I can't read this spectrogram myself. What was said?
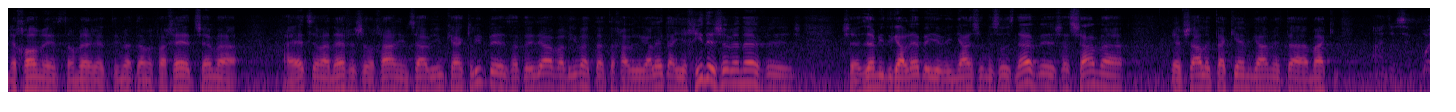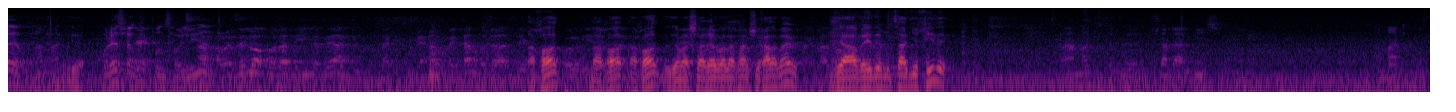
נחומת, זאת אומרת, אם אתה מפחד, שמא העצם הנפש שלך נמצא בעמקי הקליפס, אתה יודע, אבל אם אתה תגלה את היחידה שבנפש, שזה מתגלה בעניין של מסירות נפש, אז שמה אפשר לתקן גם את המקיף. Entonces se puede, ¿no? Yeah. Por eso es responsabilidad. אבל זה לא עבודה בעילה ועל, ביתם לדעת זה... נכון, נכון, נכון, וזה מה שהרב הולך להמשיך על המים. זה אביידה מצד יחידה. המקיף הזה אפשר להרגיש. המקיף הזה.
